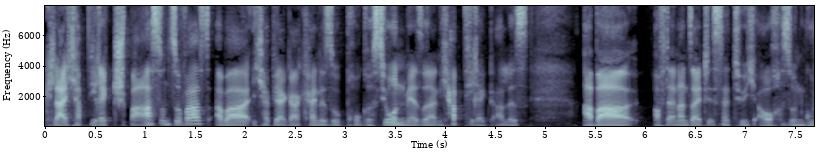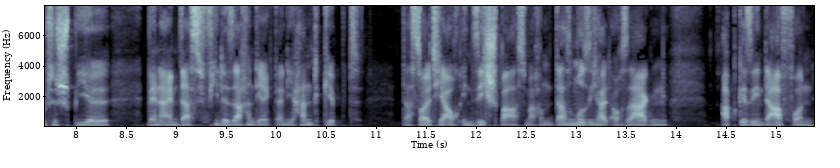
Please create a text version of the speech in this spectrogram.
klar, ich habe direkt Spaß und sowas, aber ich habe ja gar keine so Progressionen mehr, sondern ich habe direkt alles. Aber auf der anderen Seite ist natürlich auch so ein gutes Spiel, wenn einem das viele Sachen direkt an die Hand gibt. Das sollte ja auch in sich Spaß machen. Das muss ich halt auch sagen. Abgesehen davon,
